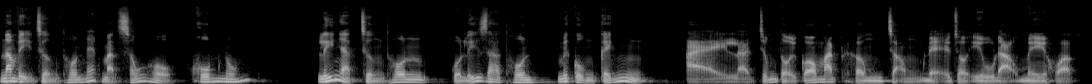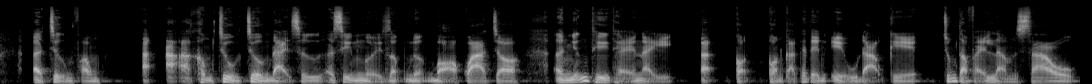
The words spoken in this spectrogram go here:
năm vị trưởng thôn nét mặt xấu hổ khốm núm. Lý nhạc trưởng thôn của lý gia thôn mới cung kính ai là chúng tôi có mắt không trọng để cho yêu đạo mê hoặc? Ở trường phòng à, à, à, không chủ trường đại sư à, xin người rộng lượng bỏ qua cho. À, những thi thể này à, còn còn cả cái tên yêu đạo kia chúng ta phải làm sao?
